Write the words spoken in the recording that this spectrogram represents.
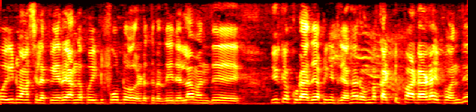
போயிடுவாங்க சில பேர். அங்கே போயிட்டு ஃபோட்டோ எடுக்கிறது இதெல்லாம் வந்து இருக்கக்கூடாது அப்படிங்கிறதுக்காக ரொம்ப கட்டுப்பாடோட இப்போ வந்து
